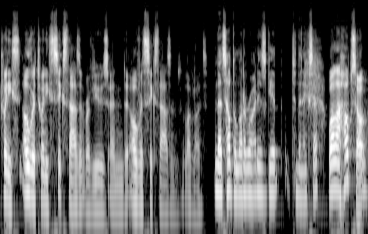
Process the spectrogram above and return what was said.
twenty over twenty six thousand reviews and over six thousand log lines. and that's helped a lot of writers get to the next step. Well, I hope so.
